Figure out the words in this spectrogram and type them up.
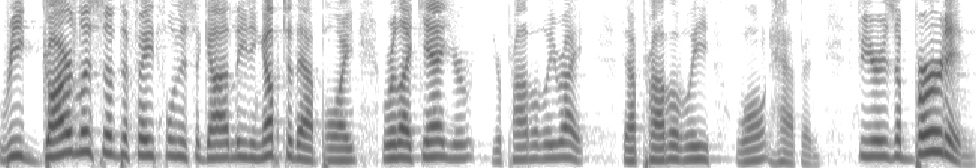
Regardless of the faithfulness of God leading up to that point, we're like, yeah, you're, you're probably right. That probably won't happen. Fear is a burden.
